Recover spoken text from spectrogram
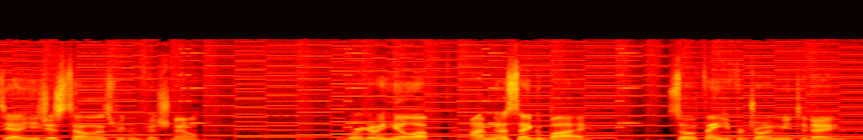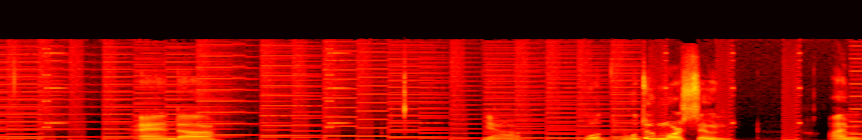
so yeah, he's just telling us we can fish now. We're gonna heal up. I'm gonna say goodbye. So thank you for joining me today. And uh, yeah, we'll we'll do more soon. I'm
